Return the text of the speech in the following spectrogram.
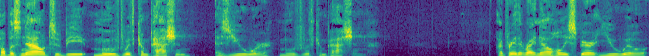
Help us now to be moved with compassion as you were moved with compassion. I pray that right now, Holy Spirit, you will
